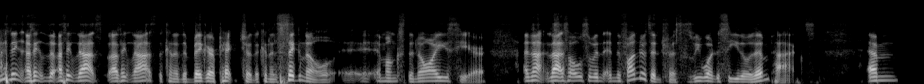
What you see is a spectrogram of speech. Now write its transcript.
I think I think I think that's I think that's the kind of the bigger picture, the kind of signal amongst the noise here, and that that's also in, in the funders' interest because we want to see those impacts. Um,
